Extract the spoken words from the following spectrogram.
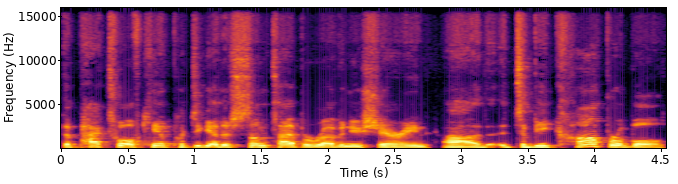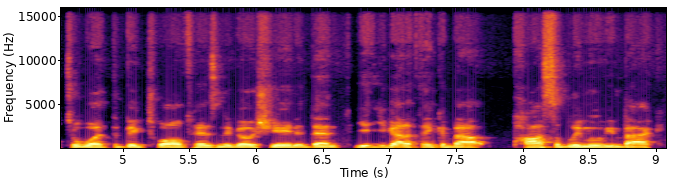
the Pac 12 can't put together some type of revenue sharing uh, to be comparable to what the Big 12 has negotiated, then you, you got to think about possibly moving back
